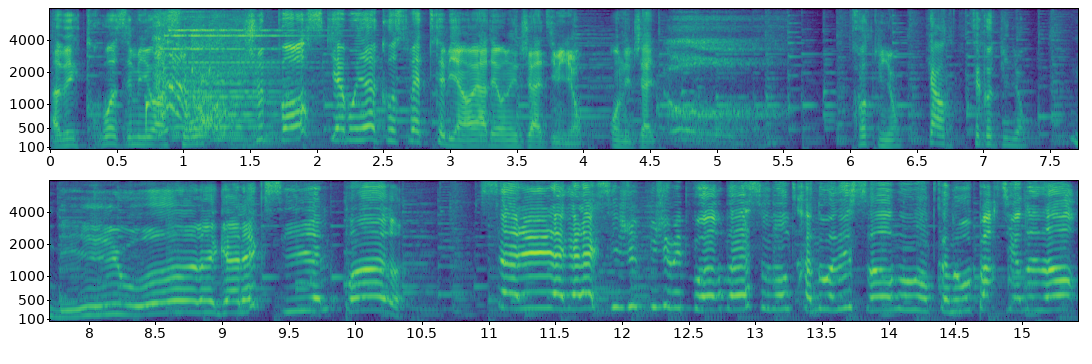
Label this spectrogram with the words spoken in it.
avec trois améliorations, je pense qu'il y a moyen qu'on se mette très bien. Regardez, on est déjà à 10 millions. On est déjà à... 30 millions, 40, 50 millions. Mais wow, la galaxie, elle part Salut la galaxie, je vais plus jamais te voir, Bass. On est en train de redescendre, on est en train de repartir dedans.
